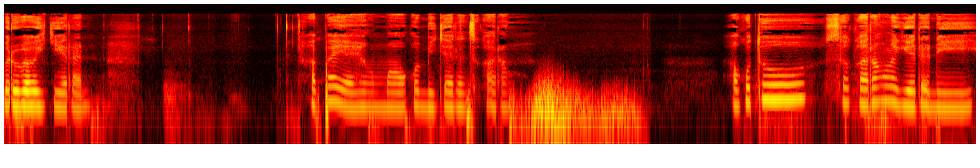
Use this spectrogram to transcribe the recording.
berubah pikiran apa ya yang mau aku bicarain sekarang? Aku tuh sekarang lagi ada di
